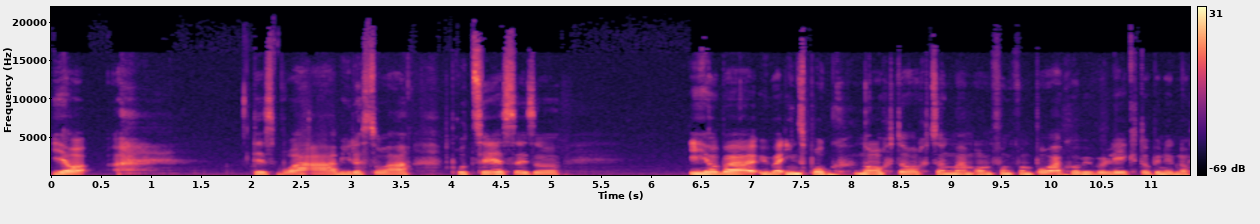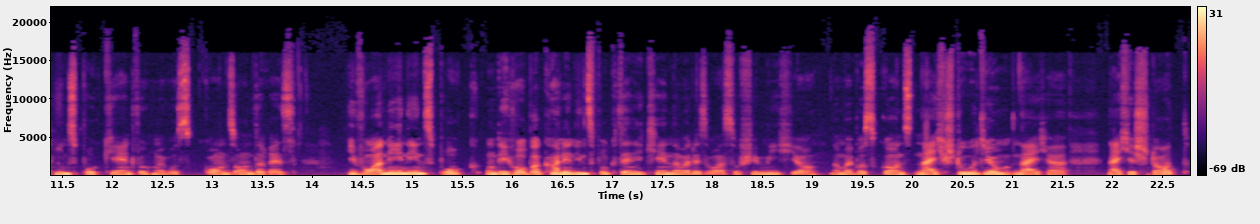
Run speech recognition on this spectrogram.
ja, das war auch wieder so ein Prozess. Also ich habe über Innsbruck nachgedacht, sagen wir am Anfang vom Park habe ich überlegt, ob ich nicht nach Innsbruck gehe, einfach mal was ganz anderes. Ich war nie in Innsbruck und ich habe auch keinen in Innsbruck, den ich kenne, aber das war so für mich ja einmal was ganz neues Studium, neue, neue Stadt.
